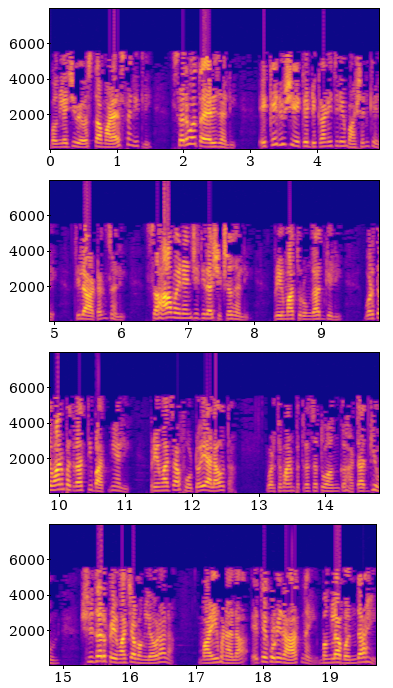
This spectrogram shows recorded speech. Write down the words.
बंगल्याची व्यवस्था माळ्यास सांगितली. सर्व तयारी झाली. एके दिवशी एके ठिकाणी तिने भाषण केले. तिला अटक झाली. सहा महिन्यांची तिला शिक्षा झाली. प्रेमा तुरुंगात गेली. वर्तमानपत्रात ती बातमी आली. प्रेमाचा फोटोही आला होता. वर्तमानपत्राचा तो अंक हातात घेऊन श्रीधर प्रेमाच्या बंगल्यावर आला. माळी म्हणाला येथे कोणी राहत नाही. बंगला बंद आहे.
